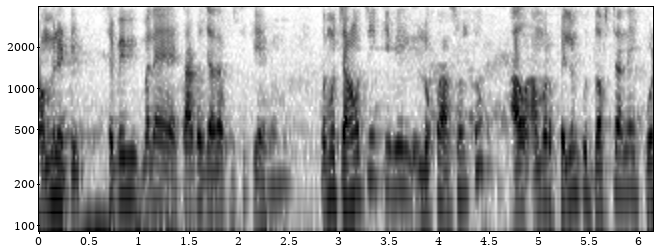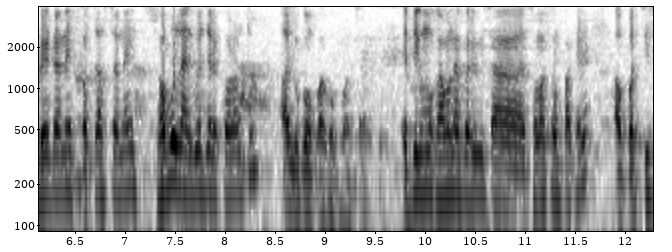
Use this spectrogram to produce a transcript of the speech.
କମ୍ୟୁନିଟି ସେବେ ବି ମାନେ ତାଠୁ ଜ୍ୟାଦା ଖୁସି କିଏ ହେବନି ତ ମୁଁ ଚାହୁଁଛି କି ବି ଲୋକ ଆସନ୍ତୁ ଆଉ ଆମର ଫିଲ୍ମକୁ ଦଶଟା ନାହିଁ କୋଡ଼ିଏଟା ନାହିଁ ପଚାଶଟା ନାହିଁ ସବୁ ଲାଙ୍ଗୁଏଜରେ କରନ୍ତୁ ଆଉ ଲୋକଙ୍କ ପାଖକୁ ପହଞ୍ଚାନ୍ତୁ ଏତିକି ମୁଁ କାମନା କରିବି ସମସ୍ତଙ୍କ ପାଖରେ ଆଉ ପଚିଶ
